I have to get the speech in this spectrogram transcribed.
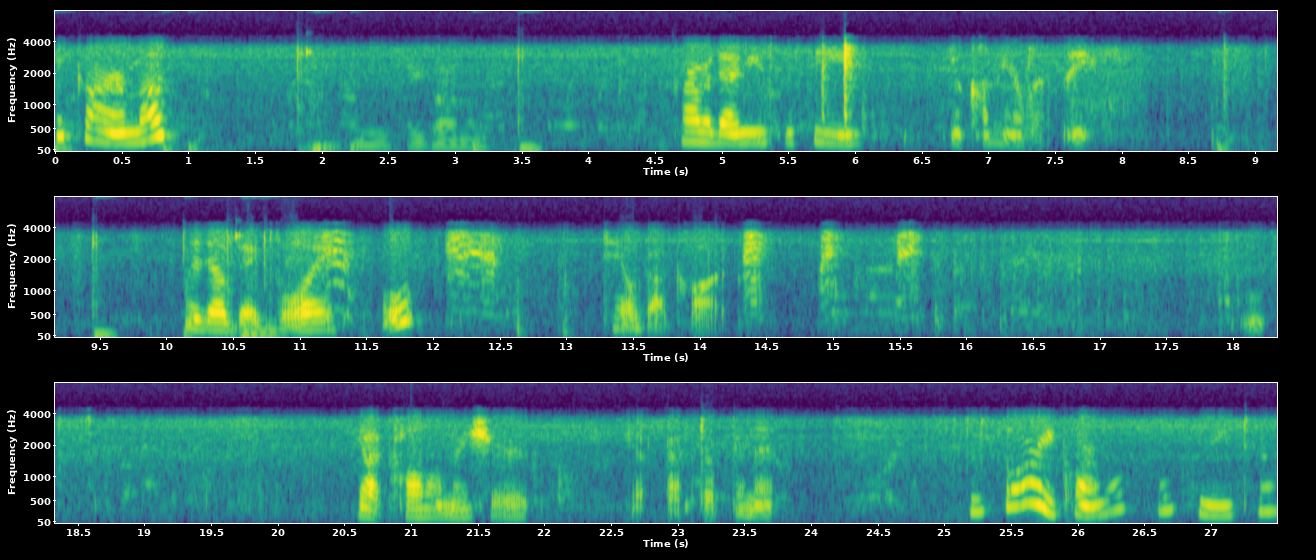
See Karma. Karma Dad needs to see. You come here with me. Look at big boy. Oh, tail got caught. Oops. Got caught on my shirt. Got wrapped up in it. I'm sorry, Karma. I didn't mean to.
